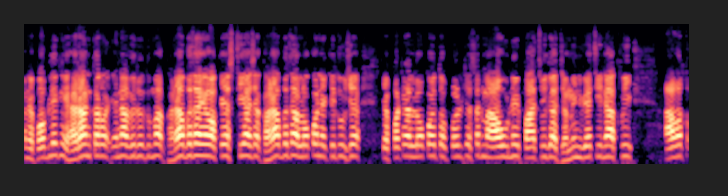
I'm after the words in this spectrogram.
અને પબ્લિકને હેરાન કરો. એના વિરુદ્ધમાં ઘણા બધા એવા કેસ થયા છે. ઘણા બધા લોકોને કીધું છે કે પટેલ લોકોએ તો પોલીસ સ્ટેશનમાં આવું નહીં. પાંચ વીઘા જમીન વેચી નાખવી. આવા તો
